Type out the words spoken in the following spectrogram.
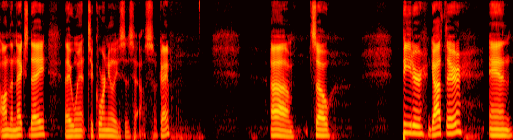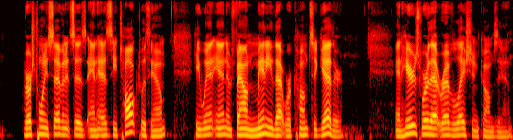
on the next day, they went to Cornelius's house. Okay. Um, so Peter got there, and verse twenty-seven it says, "And as he talked with him, he went in and found many that were come together." And here's where that revelation comes in.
